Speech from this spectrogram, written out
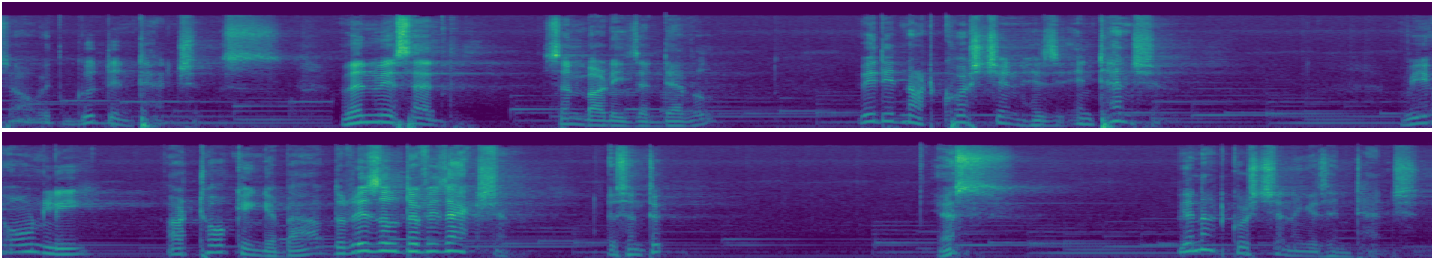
So with good intentions, when we said somebody is a devil, we did not question his intention. We only are talking about the result of his action, isn't it? Yes? We are not questioning his intention.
